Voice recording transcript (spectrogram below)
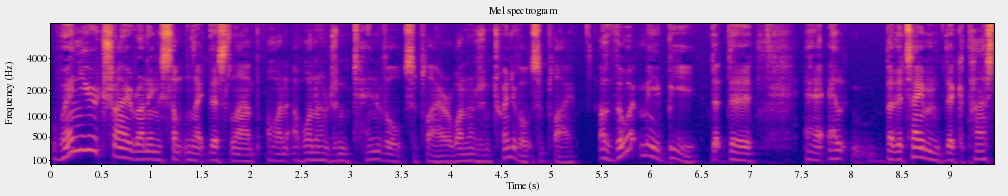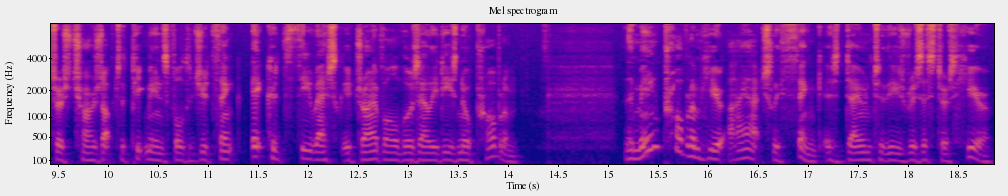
When you try running something like this lamp on a 110 volt supply or 120 volt supply, although it may be that the uh, by the time the capacitor is charged up to peak mains voltage, you'd think it could theoretically drive all those LEDs no problem. The main problem here, I actually think, is down to these resistors here.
